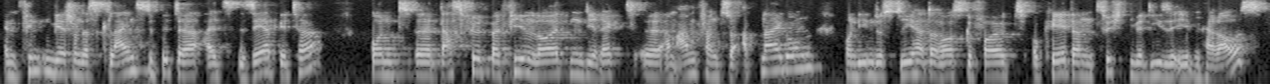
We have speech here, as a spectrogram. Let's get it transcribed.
empfinden wir schon das kleinste Bitter als sehr bitter und äh, das führt bei vielen Leuten direkt äh, am Anfang zur Abneigung. Und die Industrie hat daraus gefolgt, okay, dann züchten wir diese eben heraus.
